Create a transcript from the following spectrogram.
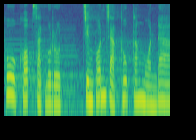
ผู้คบสัตบุรุษจึงพ้นจากทุกข์ทั้งมวลได้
